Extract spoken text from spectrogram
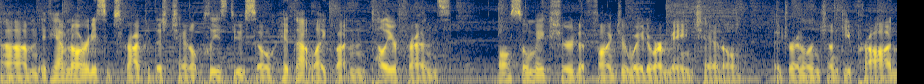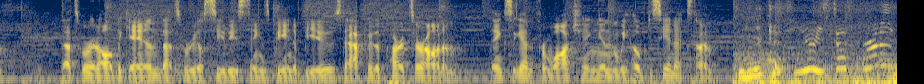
Um, if you haven't already subscribed to this channel, please do so. Hit that like button, tell your friends. Also make sure to find your way to our main channel, Adrenaline Junkie Prod. That's where it all began. That's where you'll see these things being abused after the parts are on them. Thanks again for watching, and we hope to see you next time. Look at you, he's still running.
